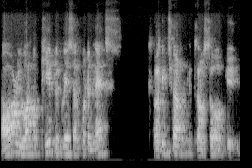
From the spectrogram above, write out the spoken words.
Or you want to keep the question for the next lecture, it's also okay.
